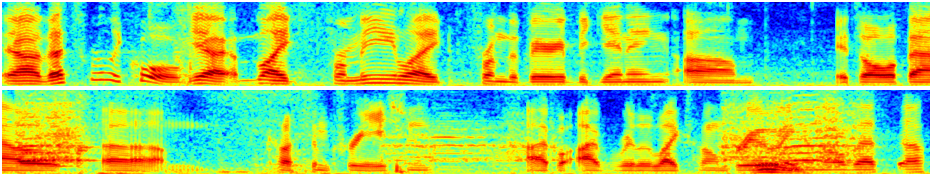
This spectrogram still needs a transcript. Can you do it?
Yeah, that's really cool. Yeah, like for me, like from the very beginning, um, it's all about um, custom creation. I've, I've really liked homebrewing and all that stuff.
